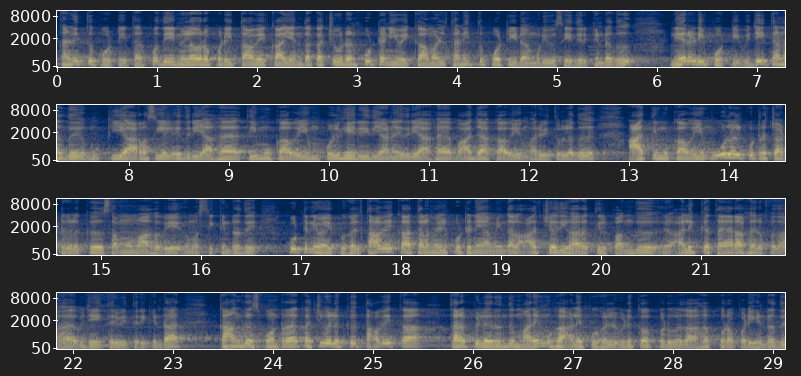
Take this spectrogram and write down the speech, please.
தனித்து போட்டி தற்போதைய நிலவரப்படி தாவேக்கா எந்த கட்சியுடன் கூட்டணி வைக்காமல் தனித்து போட்டியிட முடிவு செய்திருக்கின்றது. நேரடி போட்டி விஜய் தனது முக்கிய அரசியல் எதிரியாக திமுகவையும் கொள்கை ரீதியான எதிரியாக பாஜகவையும் அறிவித்துள்ளது. அதிமுகவையும் ஊழல் குற்றச்சாட்டுகளுக்கு சமமாகவே விமர்சிக்கின்றது. கூட்டணி வாய்ப்புகள் தாவேக்கா தலைமையில் கூட்டணி அமைந்தால் ஆட்சி அதிகாரத்தில் பங்கு அளிக்க தயாராக இருப்பதாக விஜய் தெரிவித்திருக்கின்றார். காங்கிரஸ் போன்ற கட்சிகளுக்கு தாவேக்கா தரப்பிலிருந்து மறைமுக அழைப்புகள் விடுக்கப்படுவதாக கூறப்படுகின்றது.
